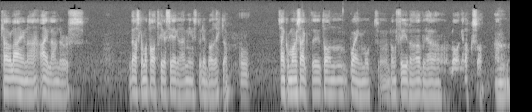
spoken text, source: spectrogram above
Carolina, Islanders. Där ska man ta tre segrar minst och det bör räcka. Mm. Sen kommer man ju säkert ta en poäng mot de fyra övriga lagen också. Men,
